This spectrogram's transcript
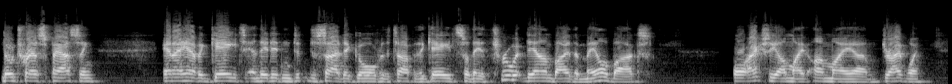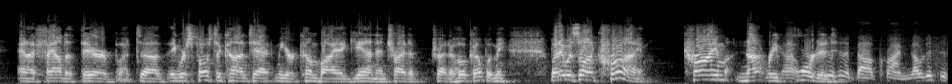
no trespassing, and I have a gate, and they didn't d- decide to go over the top of the gate, so they threw it down by the mailbox, or actually on my on my um, driveway and I found it there. But uh, they were supposed to contact me or come by again and try to try to hook up with me, but it was on crime. Crime not No, this isn't about crime. No, this is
